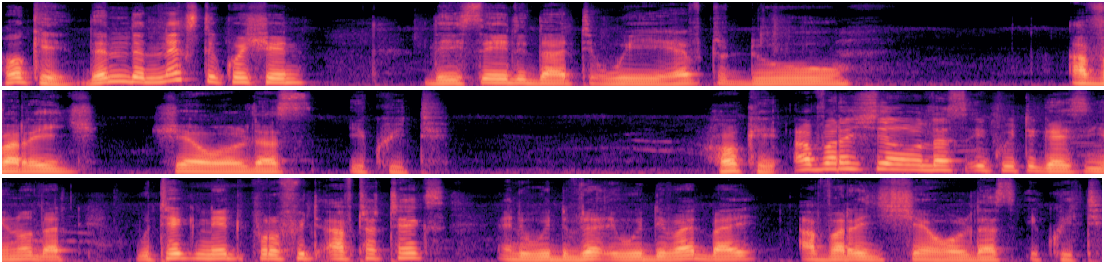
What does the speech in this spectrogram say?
Okay, then the next question, they said that we have to do average shareholders equity. Okay, average shareholders equity, guys, you know that we take net profit after tax and we divide, we divide by average shareholders equity.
